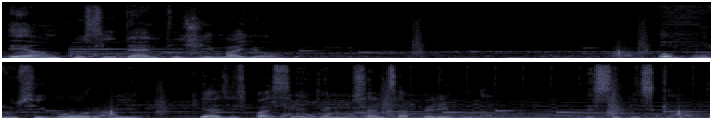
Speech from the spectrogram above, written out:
e anche si identici maiò oppure si corvi che si spasseggiano senza pericolare di se piscati.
